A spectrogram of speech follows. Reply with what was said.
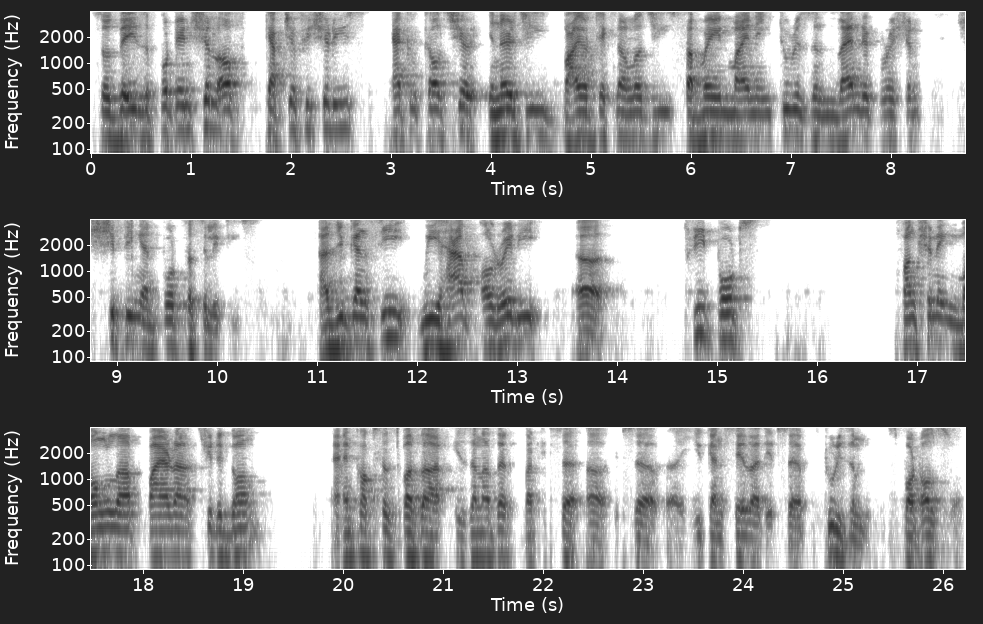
So there is a potential of capture fisheries, agriculture, energy, biotechnology, submarine mining, tourism, land exploration, shipping and port facilities. As you can see, we have already uh, three ports functioning, Mongla, Paira, Chittagong, and Cox's Bazar is another, but it's a, uh, it's a, uh, you can say that it's a tourism spot also.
